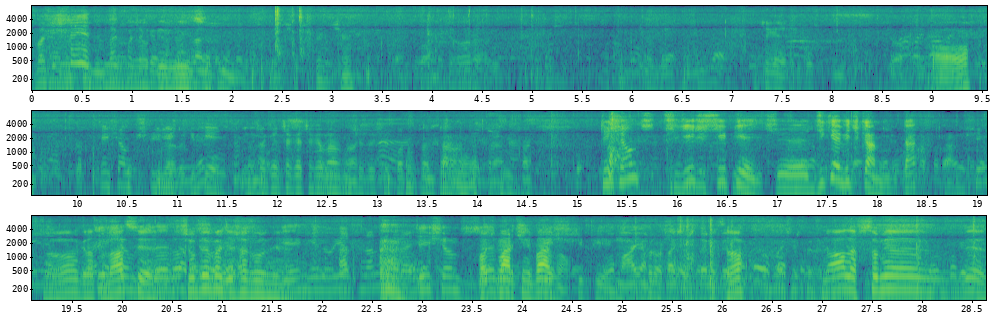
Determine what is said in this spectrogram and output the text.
Dwadzieścia jeden, tak? Poczekaj, numer. O, 1035. Czekaj, czekaj, czekaj, wam muszę to się no fajnie. 1035. y, Dzikiewicz Kamil, tak? O, gratulacje. W ślubie będziesz ogólnie. 1000. Chodź Marcin, ważą. Co? No ale w sumie, wiesz,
